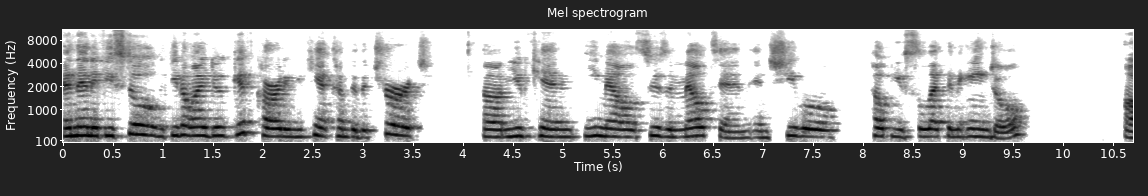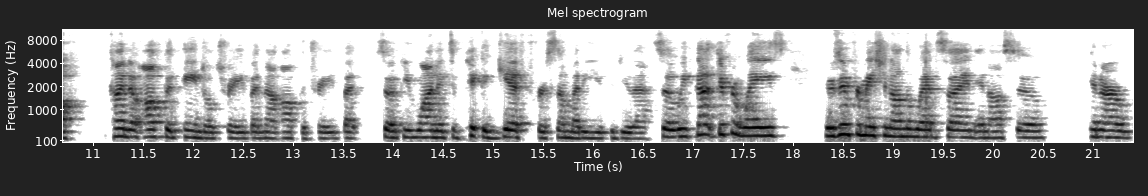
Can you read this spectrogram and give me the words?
And then if you still, if you don't want to do a gift card and you can't come to the church, um, you can email Susan Melton and she will help you select an angel off kind of off the angel tree, but not off the tree. But so if you wanted to pick a gift for somebody, you could do that. So we've got different ways. There's information on the website and also in our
